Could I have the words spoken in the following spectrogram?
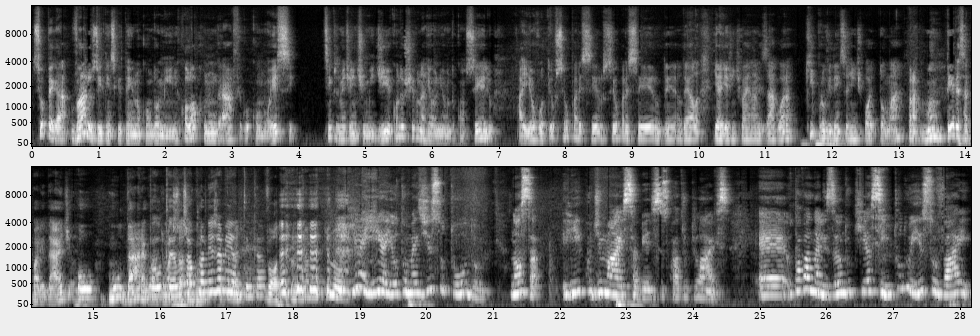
se eu pegar vários itens que tem no condomínio e coloco num gráfico como esse, simplesmente a gente medir, quando eu chego na reunião do conselho, Aí eu vou ter o seu parecer, o seu parecer, o de, dela, e aí a gente vai analisar agora que providência a gente pode tomar para manter essa qualidade ou mudar agora Voltamos de uma situação ao planejamento, então. Volta ao planejamento de novo. E aí, aí eu tô mais disso tudo. Nossa, rico demais saber desses quatro pilares é, eu estava analisando que assim tudo isso vai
